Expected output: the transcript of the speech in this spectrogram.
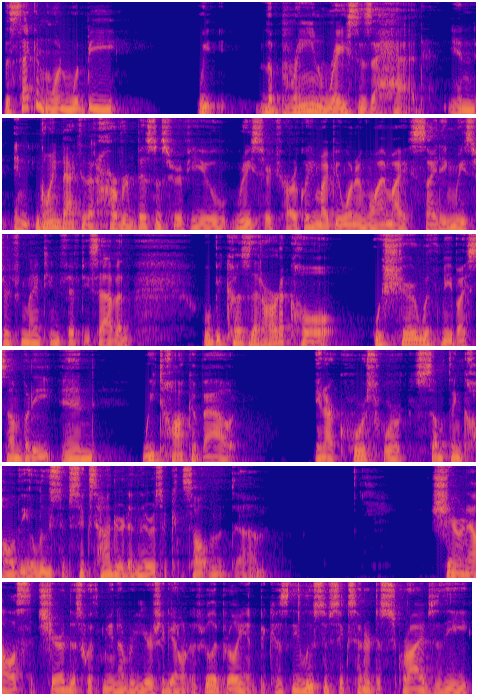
the second one would be we the brain races ahead. In, in going back to that Harvard Business Review research article, you might be wondering why am I citing research from 1957? Well, because that article was shared with me by somebody, and we talk about in our coursework something called the Elusive 600, and there was a consultant, um, Sharon Ellis, that shared this with me a number of years ago, and it was really brilliant because the Elusive 600 describes the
